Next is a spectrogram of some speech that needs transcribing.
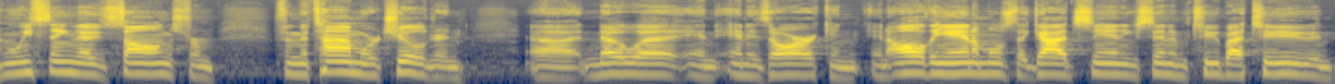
And we sing those songs from, from the time we're children. uh, Noah and, and his ark and, and all the animals that God sent. He sent them two by two and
